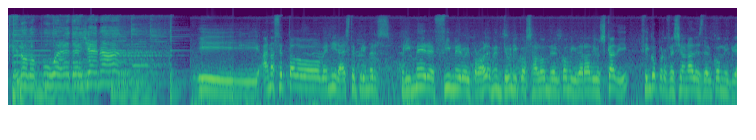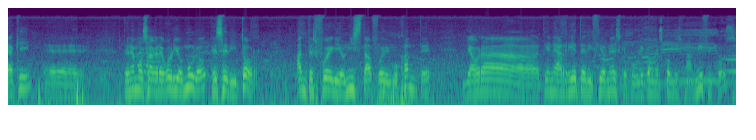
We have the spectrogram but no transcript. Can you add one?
que no lo puede llenar. y han aceptado venir a este primer, primer efímero y probablemente único salón del cómic de Radio Euskadi, cinco profesionales del cómic de aquí. Eh, tenemos a Gregorio Muro, que es editor, antes fue guionista, fue dibujante y ahora tiene Arriete Ediciones, que publica unos cómics magníficos.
